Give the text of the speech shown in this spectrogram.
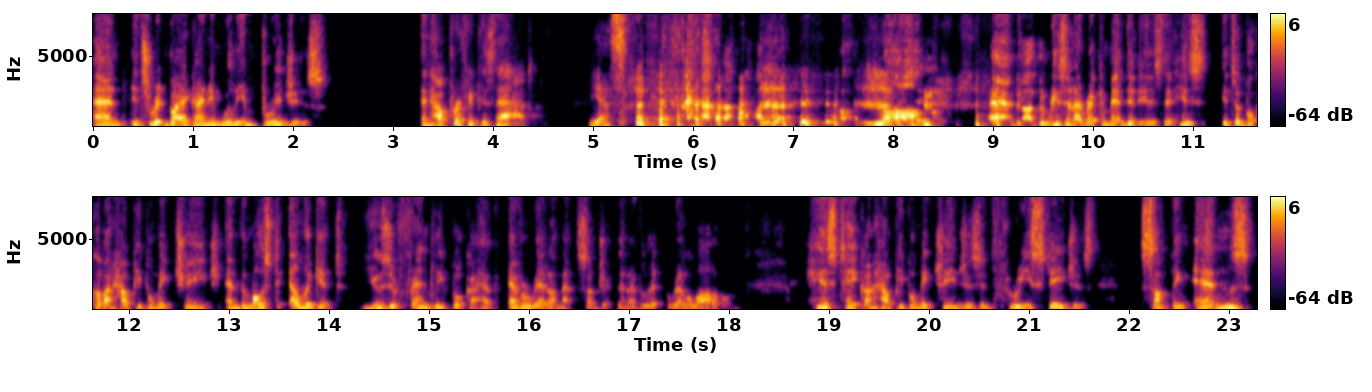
And it's written by a guy named William Bridges. And how perfect is that? Yes. um, and uh, the reason I recommend it is that his it's a book about how people make change, and the most elegant, user-friendly book I have ever read on that subject, and I've read a lot of them. His take on how people make changes in three stages: something ends,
